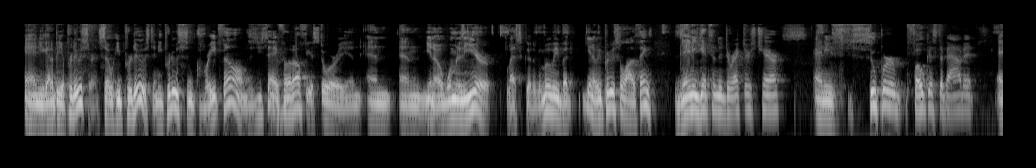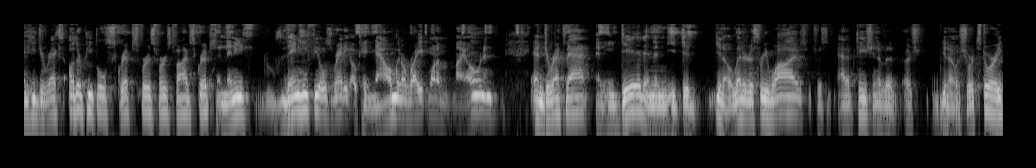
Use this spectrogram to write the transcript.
And you got to be a producer. And so he produced, and he produced some great films, as you say, Philadelphia Story, and and and you know, Woman of the Year, less good of a movie, but you know, he produced a lot of things. Then he gets in the director's chair, and he's super focused about it and he directs other people's scripts for his first five scripts and then he's then he feels ready okay now i'm going to write one of my own and and direct that and he did and then he did you know letter to three wives which was an adaptation of a, a you know a short story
